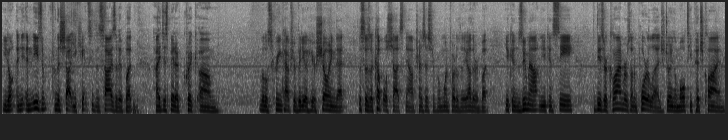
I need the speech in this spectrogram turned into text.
you don't, and, and even from the shot, you can't see the size of it. But I just made a quick um, little screen capture video here showing that this is a couple of shots now, transition from one photo to the other. But you can zoom out and you can see that these are climbers on a portaledge doing a multi-pitch climb.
